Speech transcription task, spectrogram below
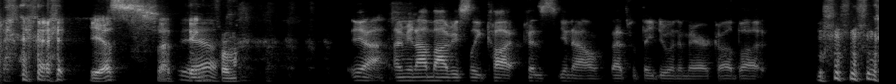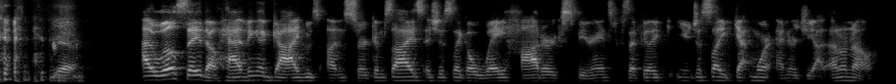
yes, I think Yeah. from Yeah, I mean, I'm obviously cut because you know that's what they do in America. But yeah. I will say though, having a guy who's uncircumcised is just like a way hotter experience because I feel like you just like get more energy out. I don't know.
